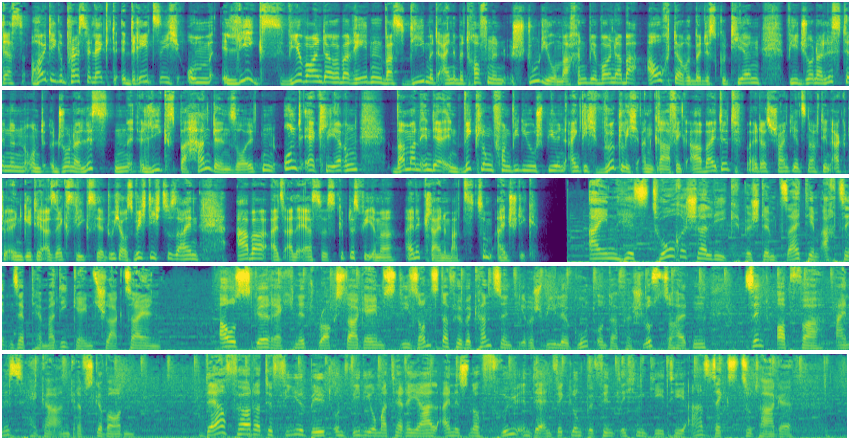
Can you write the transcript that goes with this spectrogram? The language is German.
Das heutige Press Select dreht sich um Leaks. Wir wollen darüber reden, was die mit einem betroffenen Studio machen. Wir wollen aber auch darüber diskutieren, wie Journalistinnen und Journalisten Leaks behandeln sollten und erklären, wann man in der Entwicklung von Videospielen eigentlich wirklich an Grafik arbeitet, weil das scheint jetzt nach den aktuellen GTA 6 Leaks ja durchaus wichtig zu sein. Aber als allererstes gibt es wie immer eine kleine Matz zum Einstieg. Ein historischer Leak bestimmt seit dem 18. September die Games-Schlagzeilen. Ausgerechnet Rockstar Games, die sonst dafür bekannt sind, ihre Spiele gut unter Verschluss zu halten, sind Opfer eines Hackerangriffs geworden. Der förderte viel Bild- und Videomaterial eines noch früh in der Entwicklung befindlichen GTA 6 zutage.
